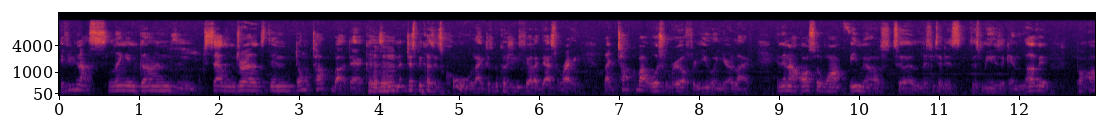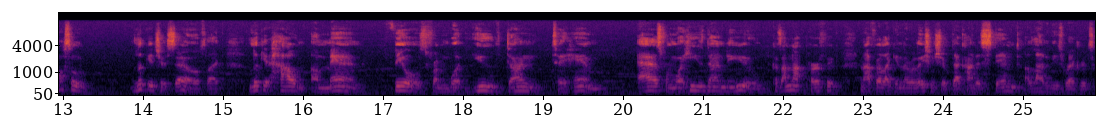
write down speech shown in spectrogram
If you're not slinging guns and selling drugs then don't talk about that because mm-hmm. just because it's cool like just because you feel like that's right. Like talk about what's real for you in your life. And then i also want females to listen to this this music and love it but also look at yourselves like look at how a man feels from what you've done to him as from what he's done to you because i'm not perfect and i feel like in the relationship that kind of stemmed a lot of these records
